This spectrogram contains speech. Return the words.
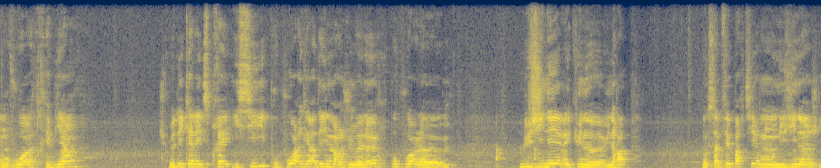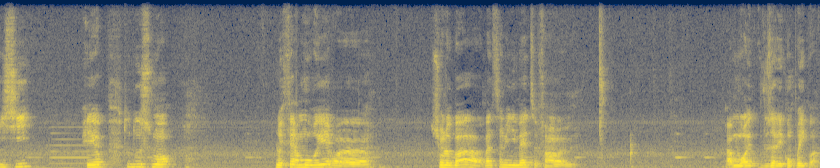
on voit très bien, je me décale exprès ici pour pouvoir garder une marge de manœuvre, pour pouvoir l'usiner avec une, une râpe. Donc ça me fait partir mon usinage ici, et hop, tout doucement, le faire mourir euh, sur le bas 25 mm, enfin, euh, vous avez compris quoi,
